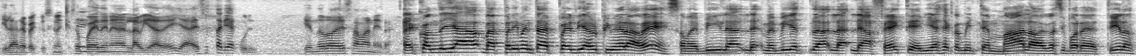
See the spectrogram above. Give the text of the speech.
Y las repercusiones que se Sí, puede sí. tener en la vida de ella. Eso estaría cool, viéndolo de esa manera. Es cuando ella va a experimentar pérdidas por primera vez. O maybe, la, le, maybe la- la- le afecta y ella se convierte en mala o algo así por el estilo.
